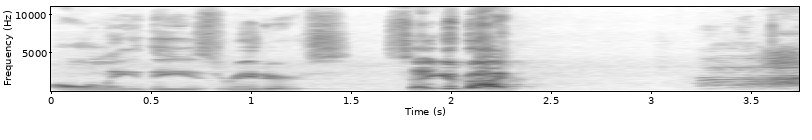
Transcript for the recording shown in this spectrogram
only these readers. Say goodbye. Bye.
